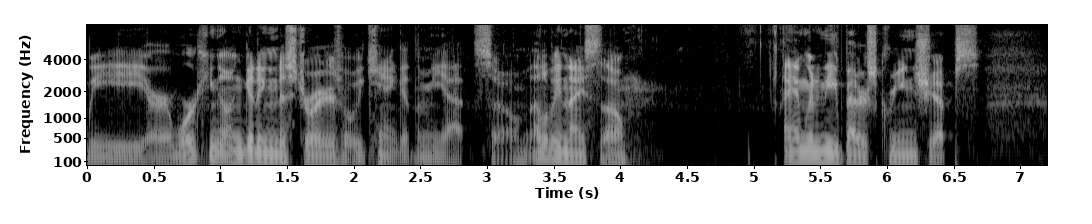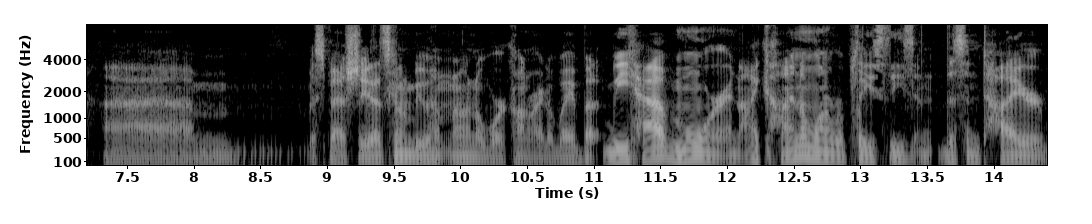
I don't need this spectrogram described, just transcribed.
We are working on getting destroyers, but we can't get them yet. So that'll be nice, though. I am going to need better screen ships. Um, especially that's going to be what I'm going to work on right away. But we have more, and I kind of want to replace these in, this entire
